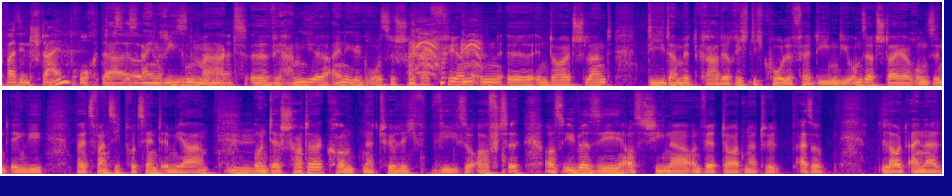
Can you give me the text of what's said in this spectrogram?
quasi einen Steinbruch da. Das ist ein Riesenmarkt. Äh, wir haben hier einige große Schotterfirmen in, äh, in Deutschland, die damit gerade richtig Kohle verdienen. Die Umsatzsteigerungen sind irgendwie bei 20 Prozent im Jahr. Mhm. Und der Schotter kommt natürlich, wie so oft, aus Übersee, aus China und wird dort natürlich, also laut einer,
